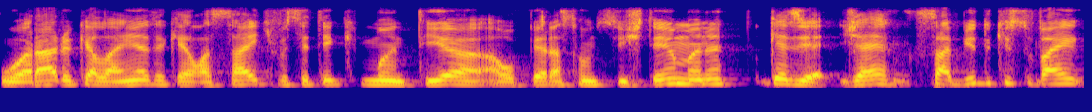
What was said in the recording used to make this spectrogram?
O horário que ela entra, que ela sai, que você tem que manter a, a operação do sistema, né? Quer dizer, já é sabido que isso vai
